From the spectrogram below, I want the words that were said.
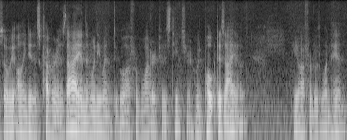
so all he did is cover his eye, and then when he went to go offer water to his teacher, who had poked his eye out, he offered with one hand.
